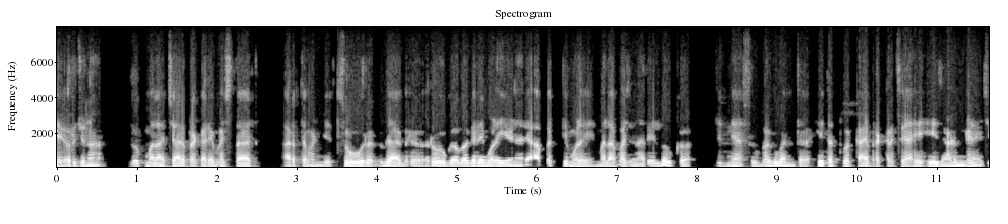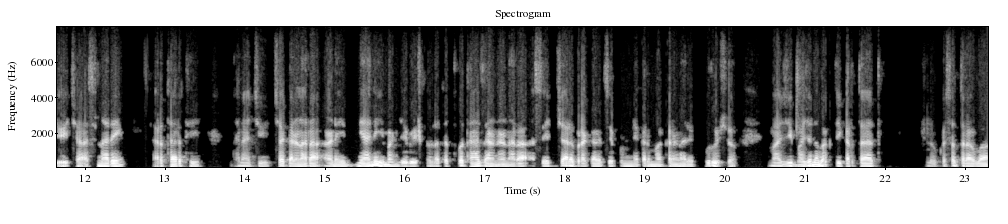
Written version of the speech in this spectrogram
हे अर्जुना लोक मला चार प्रकारे भजतात. अर्थ म्हणजे चोर व्याघ्र रोग वगैरेमुळे येणाऱ्या आपत्तीमुळे मला भजणारे लोक जिज्ञासू भगवंत हे तत्व काय प्रकारचे आहे हे जाणून घेण्याची इच्छा असणारे. अर्थार्थी धनाची इच्छा करणारा आणि ज्ञानी म्हणजे विष्णूला तत्वतः जाणणारा असे चार प्रकारचे पुण्यकर्म करणारे पुरुष माझी भजन भक्ती करतात. श्लोक सतरावा.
